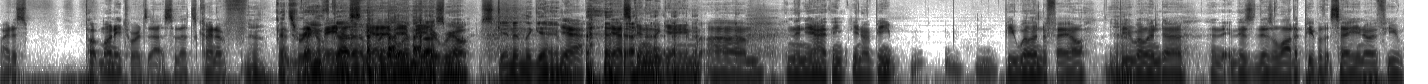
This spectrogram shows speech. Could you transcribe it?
I just put money towards that. So that's kind of Yeah, It's that real. You've made us- yeah, real it made it real. skin in the game. yeah, yeah, skin in the game. Um, and then yeah, I think you know, be be willing to fail, Yeah. be willing to. And there's there's a lot of people that say, you know, if you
